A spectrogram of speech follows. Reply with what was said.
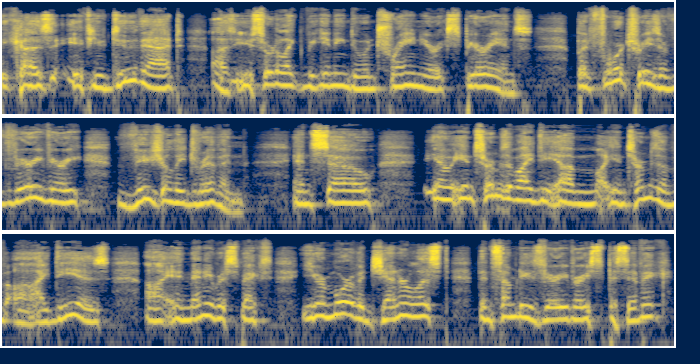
because if you do that, uh, you're sort of like beginning to entrain your experience. But four trees are very, very visually driven, and so. You know, in terms of idea, um, in terms of uh, ideas, uh, in many respects, you're more of a generalist than somebody who's very, very specific.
